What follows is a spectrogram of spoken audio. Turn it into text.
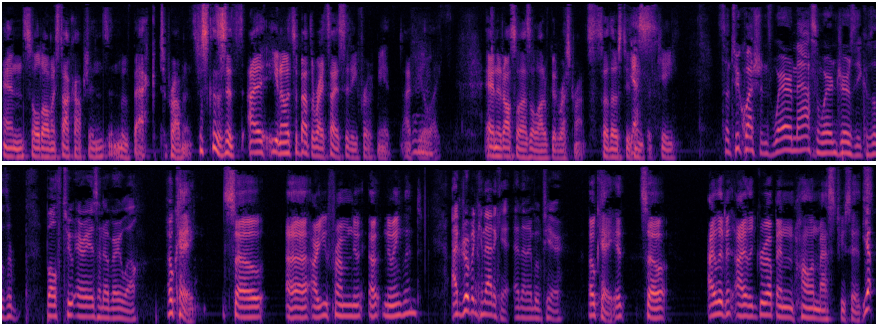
and sold all my stock options and moved back to Providence just because it's I you know it's about the right size city for me I feel Mhm. like and it also has a lot of good restaurants so those two Yes. things are key So two questions: where in Mass and where in Jersey? Because those are both two areas I know very well. okay so uh, are you from New, uh, New England I grew up in Connecticut and then I moved here. okay it so I live in I grew up in Holland Massachusetts Yep.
